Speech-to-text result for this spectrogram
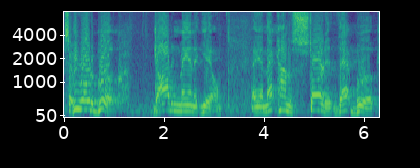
So he wrote a book, God and Man at Yale, and that kind of started that book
